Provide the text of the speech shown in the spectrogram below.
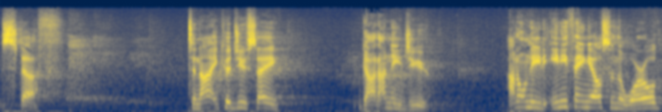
stuff? Tonight, could you say, God, I need you. I don't need anything else in the world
